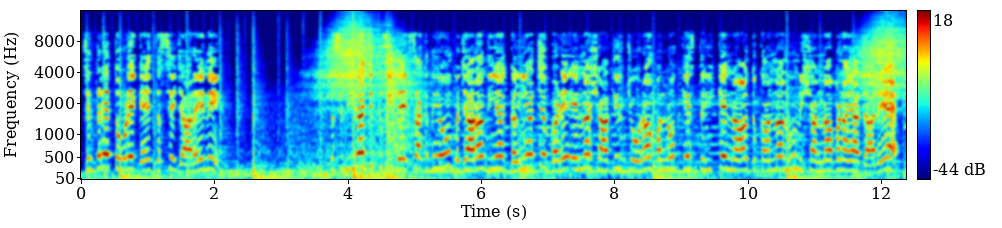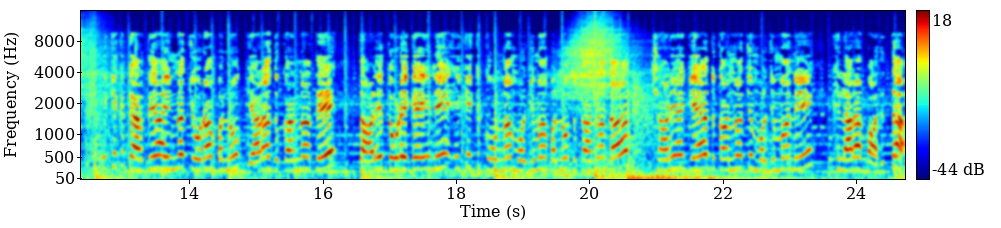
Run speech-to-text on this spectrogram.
ਜਿੰਦਰੇ ਤੋੜੇ ਗਏ ਦੱਸੇ ਜਾ ਰਹੇ ਨੇ। ਤਸਵੀਰਾਂ 'ਚ ਤੁਸੀਂ ਦੇਖ ਸਕਦੇ ਹੋ ਬਾਜ਼ਾਰਾਂ ਦੀਆਂ ਗਲੀਆਂ 'ਚ ਬੜੇ ਇਹਨਾਂ ਸ਼ਾਤਿਰ ਚੋਰਾਂ ਵੱਲੋਂ ਕਿਸ ਤਰੀਕੇ ਨਾਲ ਦੁਕਾਨਾਂ ਨੂੰ ਨਿਸ਼ਾਨਾ ਬਣਾਇਆ ਜਾ ਰਿਹਾ ਹੈ। ਇੱਕ ਇੱਕ ਕਰਦਿਆਂ ਇਹਨਾਂ ਚੋਰਾਂ ਵੱਲੋਂ 11 ਦੁਕਾਨਾਂ ਦੇ ਤਾਲੇ ਤੋੜੇ ਗਏ ਨੇ। ਇੱਕ ਇੱਕ ਕੋਨਾ ਮੁਲਜ਼ਮਾਂ ਵੱਲੋਂ ਦੁਕਾਨਾਂ ਦਾ ਛਾਣਿਆ ਗਿਆ। ਦੁਕਾਨਾਂ 'ਚ ਮੁਲਜ਼ਮਾਂ ਨੇ ਖਿਲਾਰਾ ਪਾ ਦਿੱਤਾ।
